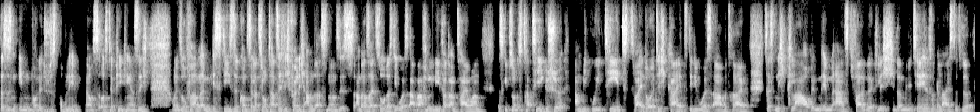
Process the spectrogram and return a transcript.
Das ist ein innenpolitisches Problem aus, aus der Pekinger Sicht. Und insofern ähm, ist diese Konstellation tatsächlich völlig anders. Ne? Es ist andererseits so, dass die USA Waffen liefert an Taiwan. Es gibt so eine strategische Ambiguität, Zweideutigkeit, die die USA betreibt. Das heißt nicht klar, ob im, im Ernstfall wirklich dann Militärhilfe geleistet wird.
